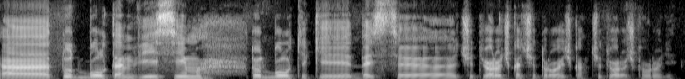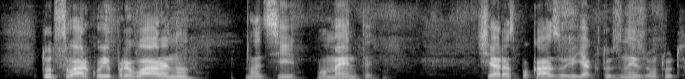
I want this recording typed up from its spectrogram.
Е, Тут болт М8, тут болтики десь е, четверочка чи троєчка, четверочка вроді. Тут сваркою приварено на ці моменти. Ще раз показую, як тут знизу тут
